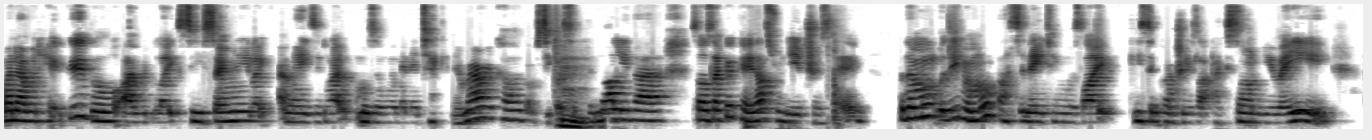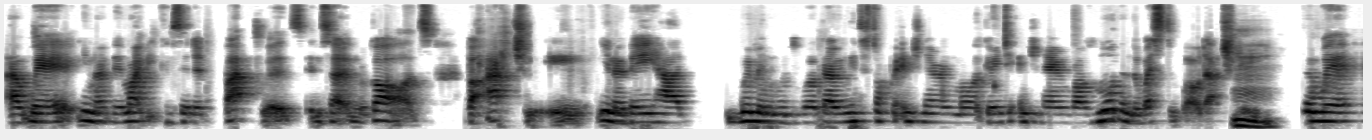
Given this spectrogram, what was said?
When I would hit Google, I would like see so many like amazing like Muslim women in tech in America. Obviously got mm. Silicon Valley there. So I was like, okay, that's really interesting. But then what was even more fascinating was like Eastern countries like Pakistan, UAE, uh, where, you know, they might be considered backwards in certain regards, but actually, you know, they had women would, were going into software engineering more, going to engineering roles more than the Western world actually. Mm. So where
